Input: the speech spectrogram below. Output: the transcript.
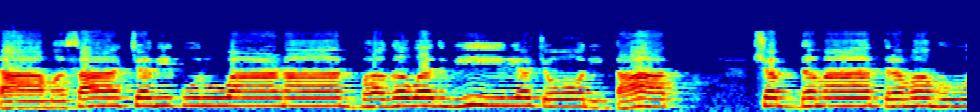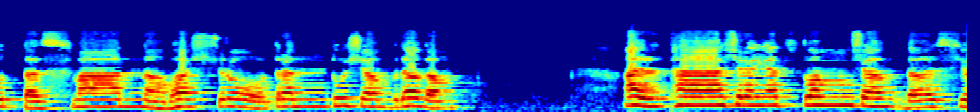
तामसा च विकुर्वाणाद्भगवद्वीर्यचोदितात् शब्दमात्रमभूत्तस्मान्नभश्रोत्रन्तु शब्दगम्। अर्थाश्रयत्वम् शब्दस्य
